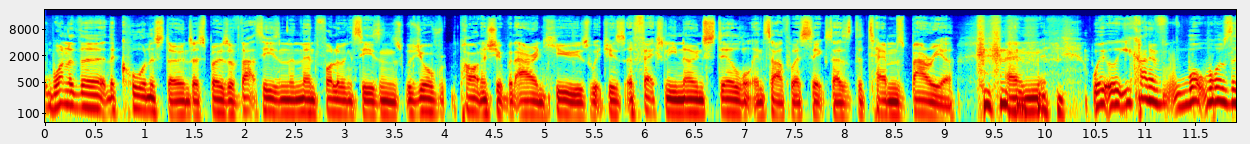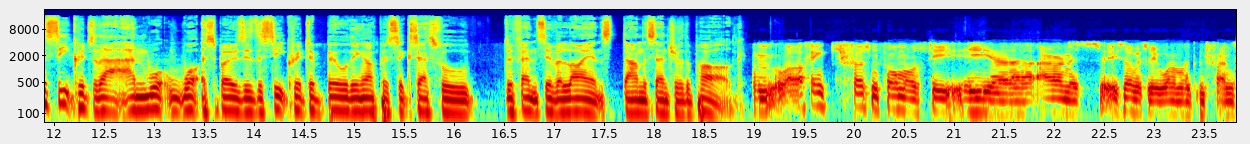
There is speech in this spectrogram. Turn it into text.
One of the the cornerstones, I suppose, of that season and then following seasons was your partnership with Aaron Hughes, which is affectionately known still in Southwest Six as the Thames Barrier. um, you kind of what was the secret to that, and what what I suppose is the secret to building up a successful defensive alliance down the centre of the park? Um, well, I think first and foremost, he, he uh, Aaron is he's obviously one of my good friends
